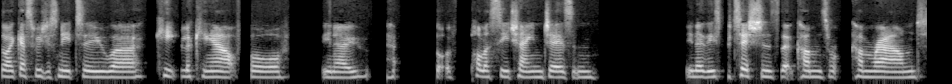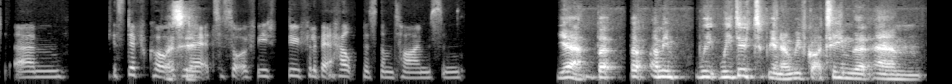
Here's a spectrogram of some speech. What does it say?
So I guess we just need to uh, keep looking out for, you know, sort of policy changes and, you know, these petitions that comes come round. Um, it's difficult, That's isn't it? it? To sort of you do feel a bit helpless sometimes and yeah, but but I mean, we we do. You know, we've got a team that um,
